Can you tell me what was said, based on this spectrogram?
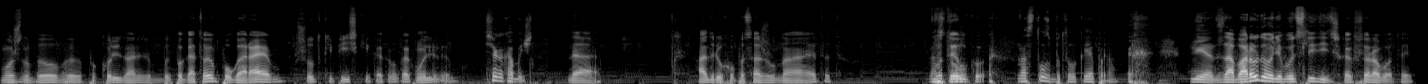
Можно было бы по кулинарии поготовим, поугараем, шутки, письки, как, ну, как мы любим. Все как обычно. Да. Андрюху посажу на этот, На стул, бутылку. на стул с бутылкой, я понял. Нет, за оборудованием будет следить, как все работает.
